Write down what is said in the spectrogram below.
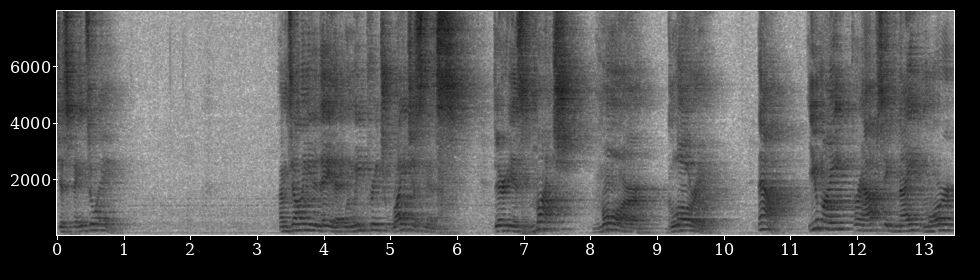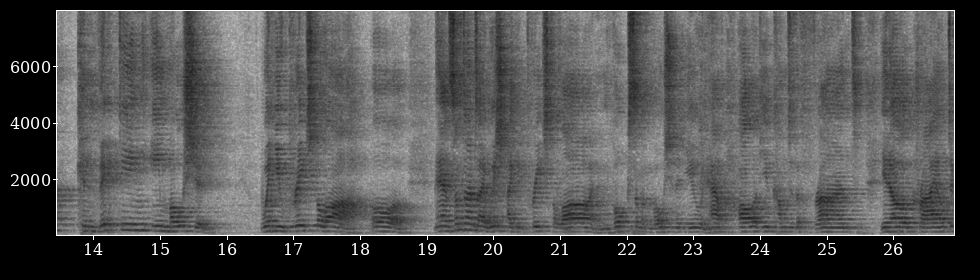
Just fades away. I'm telling you today that when we preach righteousness, there is much more glory. Now, you might perhaps ignite more convicting emotion when you preach the law. Oh, Man, sometimes I wish I could preach the law and invoke some emotion in you and have all of you come to the front, you know, cry out to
